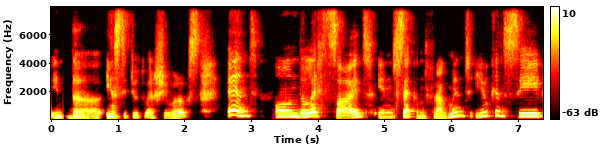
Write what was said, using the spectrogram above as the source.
in the institute where she works. And on the left side, in second fragment, you can see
